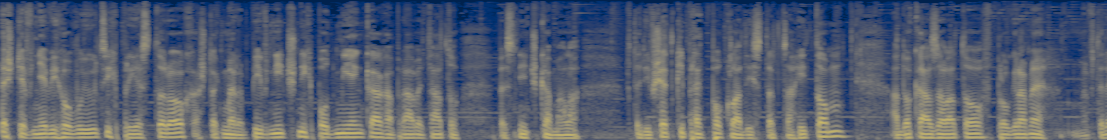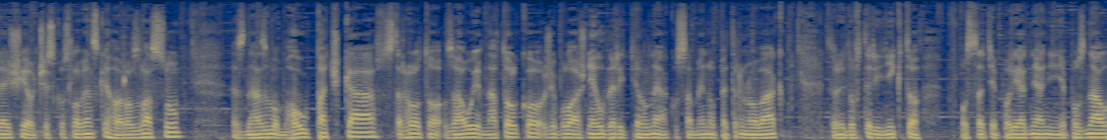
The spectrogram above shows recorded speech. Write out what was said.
ešte v nevyhovujúcich priestoroch, až takmer pivničných podmienkach a práve táto pesnička mala vtedy všetky predpoklady stať sa hitom a dokázala to v programe vtedajšieho československého rozhlasu s názvom Houpačka. Strhlo to záujem natoľko, že bolo až neuveriteľné, ako sa meno Petr Novák, ktoré dovtedy nikto v podstate poriadne ani nepoznal,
